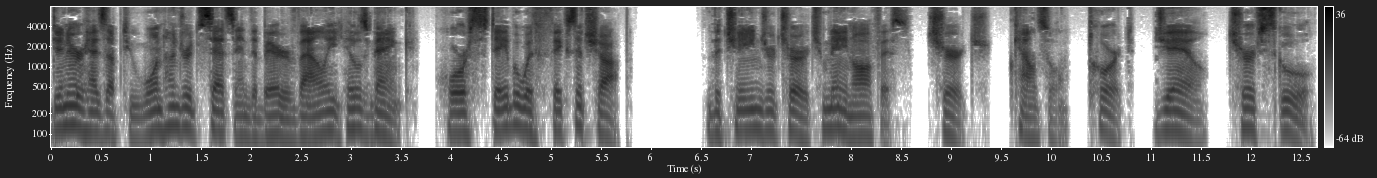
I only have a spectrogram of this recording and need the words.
dinner has up to 100 sets and the Bear Valley Hills Bank, horse stable with fix-it shop. The Changer Church main office, church, council, court, jail, church school,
